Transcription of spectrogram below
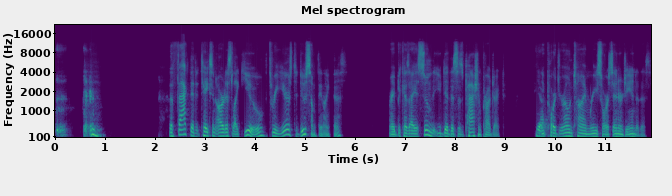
the fact that it takes an artist like you three years to do something like this, right? Because I assume that you did this as a passion project. Yeah. You poured your own time, resource, energy into this.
